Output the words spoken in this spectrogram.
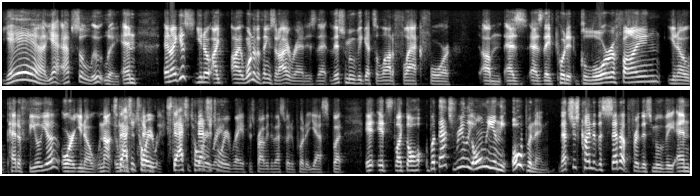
Yeah, yeah, absolutely. And and I guess you know, I I one of the things that I read is that this movie gets a lot of flack for. Um, as as they've put it, glorifying you know pedophilia or you know not it wouldn't be Statutory statutory, statutory rape. rape. is probably the best way to put it. Yes, but it, it's like the whole, but that's really only in the opening. That's just kind of the setup for this movie. And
